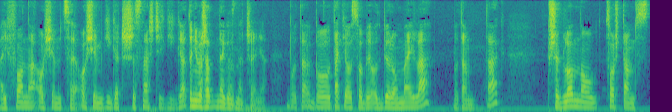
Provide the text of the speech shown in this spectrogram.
iPhone'a 8C, 8 giga czy 16 giga, to nie ma żadnego znaczenia. Bo, ta, bo takie osoby odbiorą maila, bo tam, tak, przeglądną coś tam z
